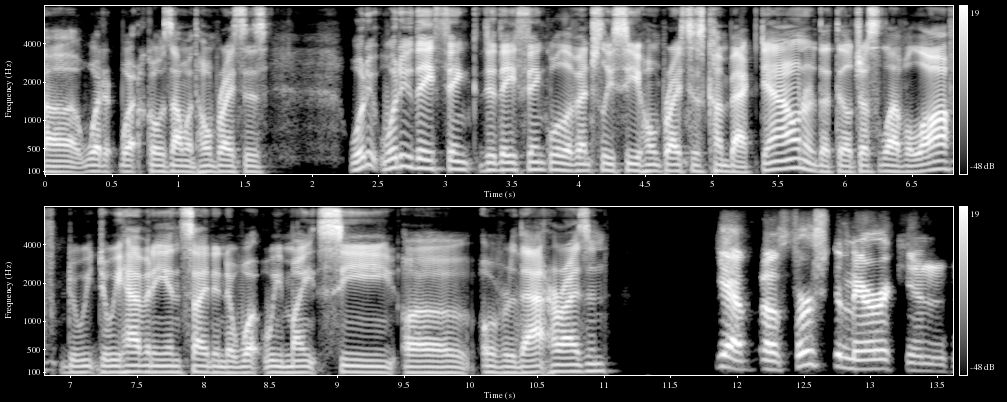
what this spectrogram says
uh, what what goes on with home prices. What do, what do they think? Do they think we'll eventually see home prices come back down, or that they'll just level off? Do we do we have any insight into what we might see uh, over that horizon? Yeah, uh, First American,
